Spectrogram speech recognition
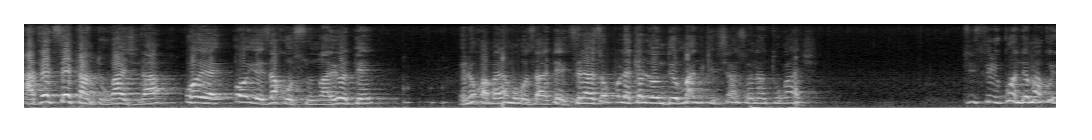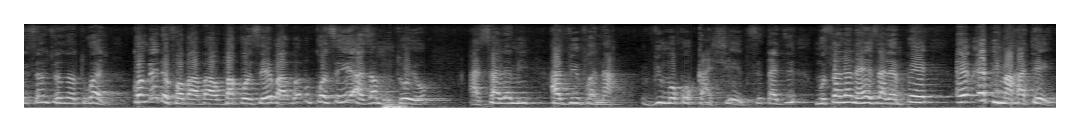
avec cet entourage là oyo eza kosunga yo te eloko ya malamu c'est la raison pour laquelle on demande qu'il change son entourage. Qu'on demande qu'il change son entourage combien de fois baconseiller conseiller aza motu oyo asalemi avivre na vie moko caché c'est-à-dire mosala na ye ezala mpe ebimaka te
